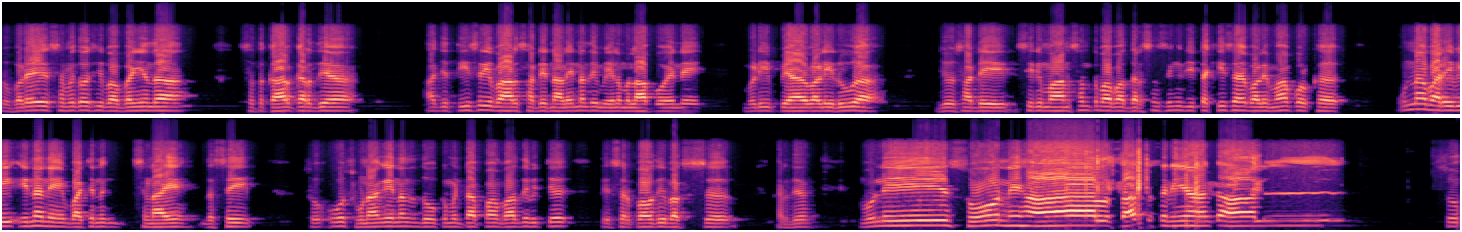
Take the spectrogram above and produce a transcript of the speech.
ਸੋ ਬੜੇ ਸਮੇਂ ਤੋਂ ਅਸੀਂ ਬਾਬਾ ਜੀਆਂ ਦਾ ਸਤਿਕਾਰ ਕਰਦੇ ਆ। ਅੱਜ ਤੀਸਰੀ ਵਾਰ ਸਾਡੇ ਨਾਲ ਇਹਨਾਂ ਦੇ ਮੇਲ ਮਿਲਾਪ ਹੋਏ ਨੇ। ਬੜੀ ਪਿਆਰ ਵਾਲੀ ਰੂਹ ਆ। ਜੋ ਸਾਡੇ ਸ੍ਰੀਮਾਨ ਸੰਤ ਬਾਬਾ ਦਰਸ਼ਨ ਸਿੰਘ ਜੀ ਟੱਕੀ ਸਾਹਿਬ ਵਾਲੇ ਮਹਾਂਪੁਰਖ, ਉਹਨਾਂ ਬਾਰੇ ਵੀ ਇਹਨਾਂ ਨੇ ਵਚਨ ਸੁਣਾਏ, ਦੱਸੇ। ਸੋ ਉਹ ਸੁਣਾਂਗੇ ਇਹਨਾਂ ਦਾ 2 ਮਿੰਟ ਆਪਾਂ ਬਾਅਦ ਦੇ ਵਿੱਚ ਤੇ ਸਰਪਾਉ ਦੀ ਬਖਸ਼ ਕਰਦੇ ਆ ਬੋਲੇ, ਸੋ ਨਿਹਾਲ ਸਤਿ ਸ੍ਰੀ ਅਕਾਲ। ਸੋ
